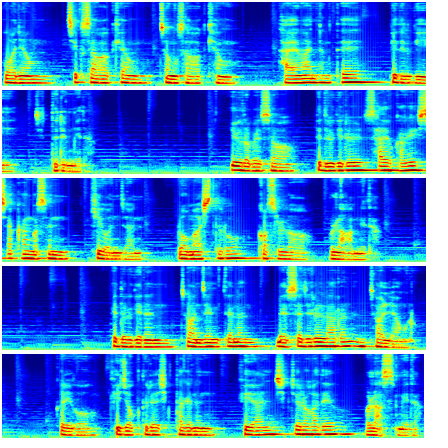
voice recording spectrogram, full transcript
원형, 직사각형, 정사각형, 다양한 형태의 비둘기 집들입니다. 유럽에서 비둘기를 사육하기 시작한 것은 기원전 로마 시대로 거슬러 올라갑니다. 비둘기는 전쟁 때는 메시지를 나르는 전령으로 그리고 귀족들의 식탁에는 귀한 식재료가 되어 올랐습니다.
